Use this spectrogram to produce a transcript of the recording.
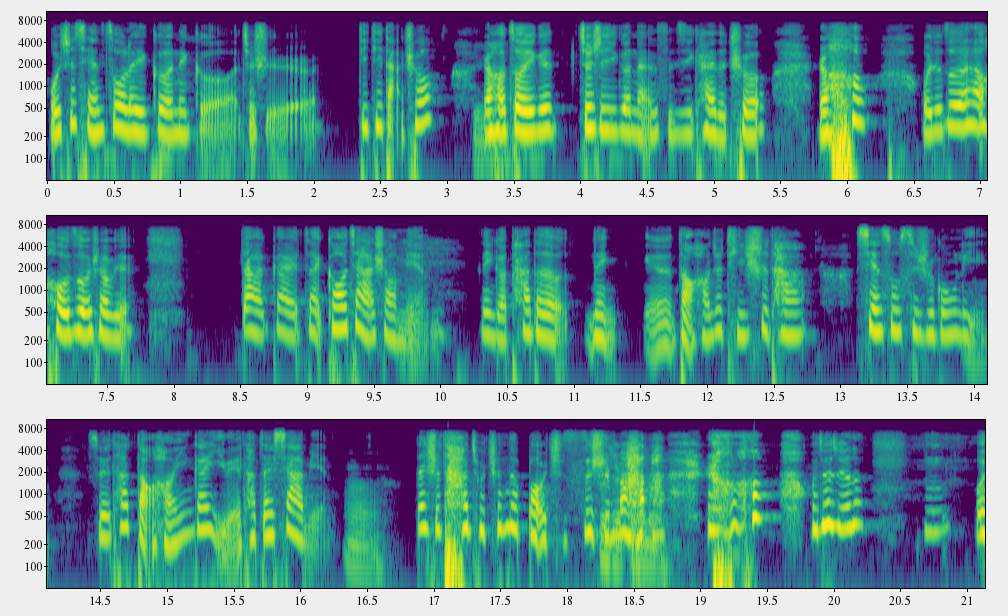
我之前坐了一个那个就是滴滴打车，然后坐一个就是一个男司机开的车，然后我就坐在他后座上面，大概在高架上面，那个他的那呃导航就提示他限速四十公里，所以他导航应该以为他在下面。嗯。但是他就真的保持四十码，然后我就觉得，嗯，我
